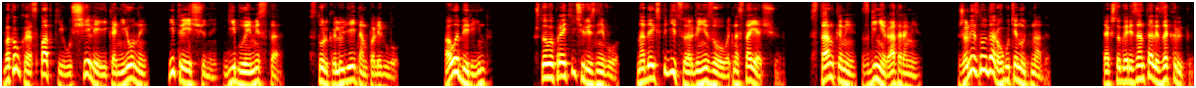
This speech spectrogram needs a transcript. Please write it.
Вокруг распадки, ущелья и каньоны, и трещины, гиблые места. Столько людей там полегло. А лабиринт? Чтобы пройти через него, надо экспедицию организовывать настоящую. С танками, с генераторами. Железную дорогу тянуть надо. Так что горизонтали закрыты.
